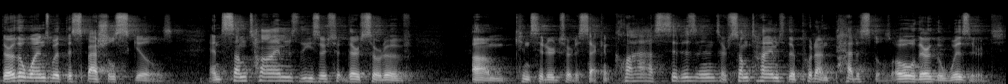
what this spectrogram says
They're the ones with the special skills. And sometimes these are, they're sort of um, considered sort of second class citizens, or sometimes they're put on pedestals. Oh, they're the wizards.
